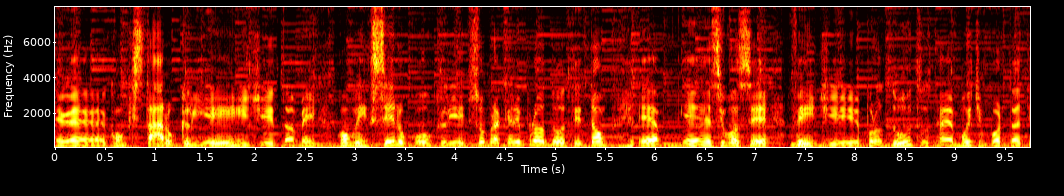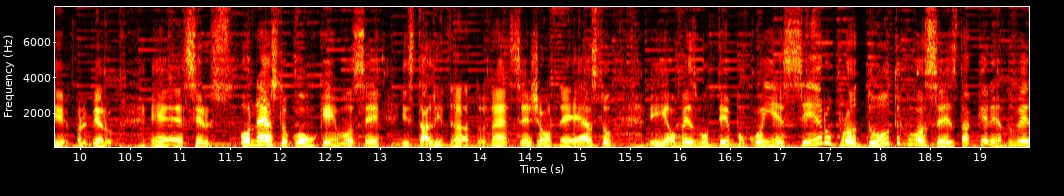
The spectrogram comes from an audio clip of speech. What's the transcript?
eh, conquistar o cliente e também convencer o, o cliente sobre aquele produto. Então, eh, eh, se você vende produtos, né, é muito importante, primeiro, eh, ser honesto com quem você está lidando, né? Seja honesto e, ao mesmo tempo, conhecer o produto que você está querendo vender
